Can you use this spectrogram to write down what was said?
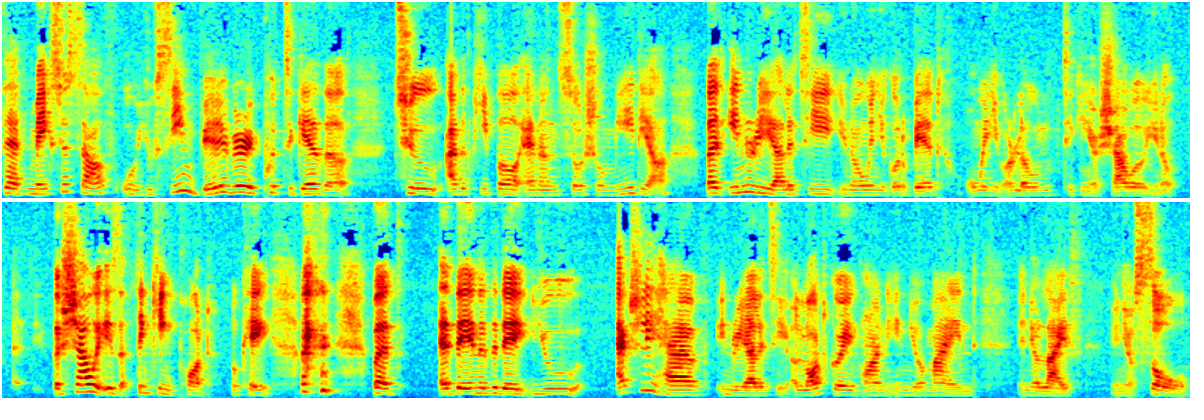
that makes yourself or you seem very very put together to other people and on social media. But in reality you know when you go to bed or when you're alone taking your shower you know the shower is a thinking pod okay? But at the end of the day you actually have in reality a lot going on in your mind in your life in your soul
